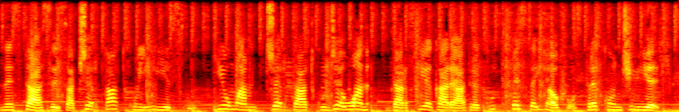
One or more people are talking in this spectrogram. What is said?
Nestase s-a certat cu Iliescu, eu m-am certat cu Geoan, dar fiecare a trecut peste ei au fost reconcilieri.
